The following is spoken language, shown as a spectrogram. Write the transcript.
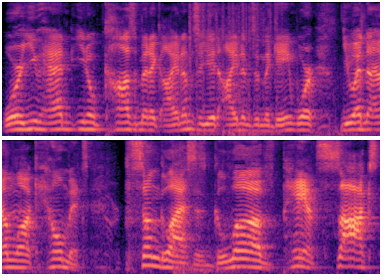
where you had, you know, cosmetic items or you had items in the game where you had to unlock helmets, sunglasses, gloves, pants, socks,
